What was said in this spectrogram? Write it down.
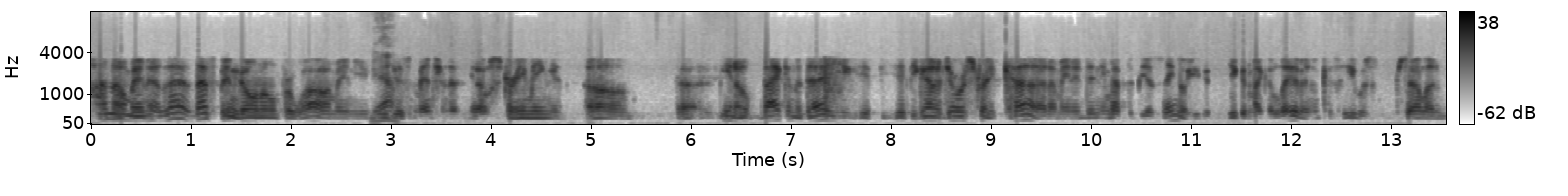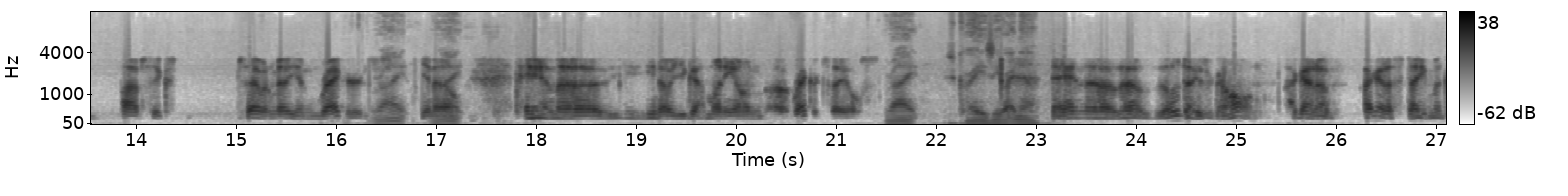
I know, man. That that's been going on for a while. I mean, you, yeah. you just mentioned it. You know, streaming and. Um, uh, you know, back in the day, you, if if you got a George Strait cut, I mean, it didn't even have to be a single. You could you could make a living because he was selling five, six, seven million records. Right. You know, right. and uh, you, you know, you got money on uh, record sales. Right. It's crazy right now. And uh, that, those days are gone. I got a I got a statement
